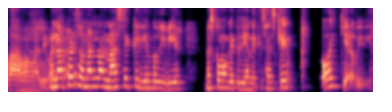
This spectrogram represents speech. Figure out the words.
Va, va, vale, vale Una persona no nace queriendo vivir. No es como que te digan de que, ¿sabes qué? Hoy quiero vivir.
